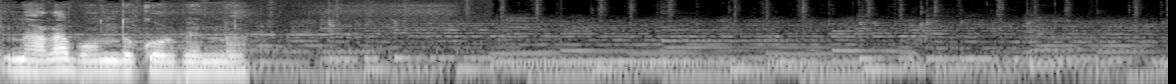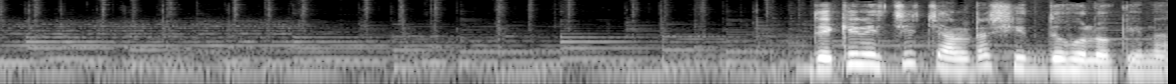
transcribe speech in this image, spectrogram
নাড়া বন্ধ করবেন না। দেখে নিচ্ছি চালটা সিদ্ধ হলো কিনা।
